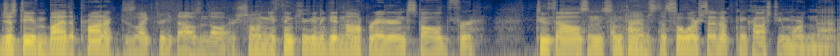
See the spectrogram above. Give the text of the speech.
just to even buy the product is like $3,000. So when you think you're gonna get an operator installed for 2000 sometimes the solar setup can cost you more than that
